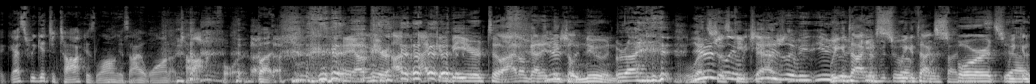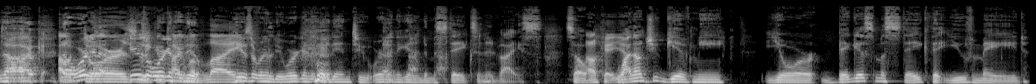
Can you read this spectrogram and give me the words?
I guess we get to talk as long as I want to talk for. But hey, I'm here. I, I could be here till I don't got anything till noon. right? Let's just keep chatting. Usually, we usually we can talk. it we can talk sports. minutes. We can no, talk no, we're gonna- outdoors. here's we what we're can gonna do. about life. Here's what we're gonna do. We're gonna get into we're gonna get into mistakes and advice. So Okay, yeah. why don't you give me your biggest mistake that you've made?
